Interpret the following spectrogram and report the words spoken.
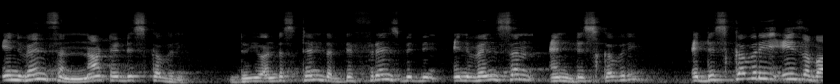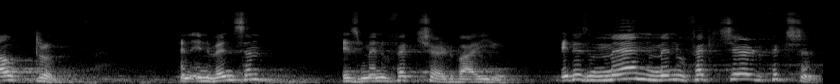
invention, not a discovery. Do you understand the difference between invention and discovery? A discovery is about truth, an invention is manufactured by you. It is man manufactured fiction.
